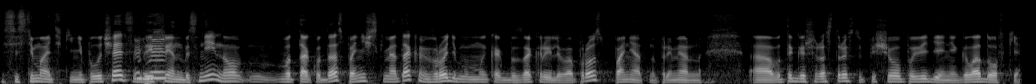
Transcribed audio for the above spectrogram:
систематики не получается, да и хрен бы с ней, но вот так вот, да, с паническими атаками вроде бы мы как бы закрыли вопрос, понятно примерно. А вот ты говоришь расстройство пищевого поведения, голодовки.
